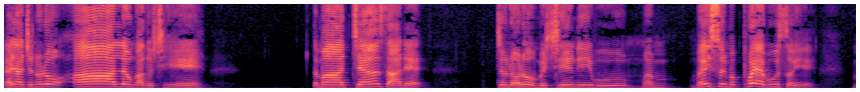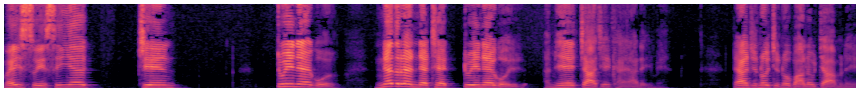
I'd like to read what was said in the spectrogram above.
ဒါကြောင့်ကျွန်တော်တို့အားလုံးကဆိုရှင်တမန်ကျမ်းစာနဲ့ကျွန်တော်တို့မရှင်းနေဘူးမိတ်ဆွေမဖွဲ့ဘူးဆိုရင် မိတ်ဆွေဆင်းရဲခြင်းတွင်းတဲ့ကိုနဲ့တဲ့နဲ့တဲ့တွင်းတဲ့ကိုအမြဲကြခြင်းခံရနိုင်မယ်။ဒါကြောင့်ကျွန်တော်ကျွန်တော်ဘာလုပ်ကြမလဲ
